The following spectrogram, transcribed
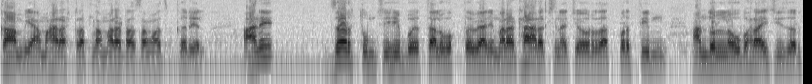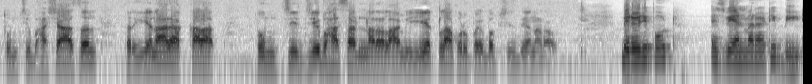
काम या महाराष्ट्रातला मराठा समाज करेल. आणि जर तुमची ही बचाल वक्तव्य आणि मराठा आरक्षणाच्या विरोधात प्रति आंदोलनं उभारायची जर तुमची भाषा असेल तर येणाऱ्या काळात तुमची जीभ हासाडणाऱ्याला आम्ही एक लाख रुपये बक्षीस देणार आहोत. Bureau report S B N Marathi Beed.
